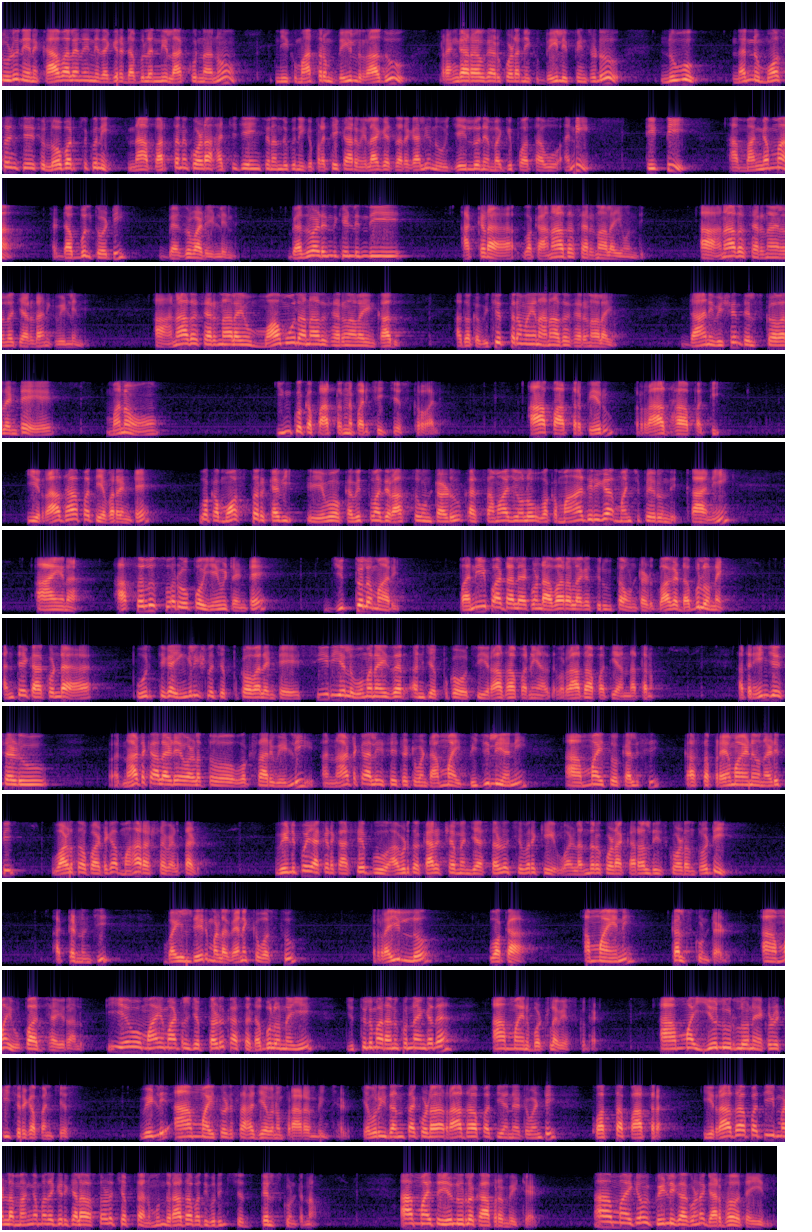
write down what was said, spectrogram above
చూడు నేను కావాలని నీ దగ్గర డబ్బులన్నీ లాక్కున్నాను. నీకు మాత్రం బెయిల్ రాదు. రంగారావు గారు కూడా నీకు బెయిల్ ఇప్పించడు. నువ్వు నన్ను మోసం చేసి లోబర్చుకుని నా భర్తను కూడా హత్య చేయించినందుకు నీకు ప్రతీకారం ఇలాగే జరగాలి నువ్వు జైల్లోనే మగ్గిపోతావు అని తిట్టి ఆ మంగమ్మ డబ్బులతోటి బెజవాడ వెళ్ళింది. బెజవాడ ఎందుకు వెళ్ళింది? అక్కడ ఒక అనాథ శరణాలయం ఉంది. ఆ అనాథ శరణాలయంలో చేరడానికి వెళ్ళింది. ఆ అనాథ శరణాలయం మామూలు అనాథ శరణాలయం కాదు అదొక విచిత్రమైన అనాథ శరణాలయం. దాని విషయం తెలుసుకోవాలంటే మనం ఇంకొక పాత్రను పరిచయం చేసుకోవాలి. ఆ పాత్ర పేరు రాధాపతి. ఈ రాధాపతి ఎవరంటే ఒక మోస్తరు కవి. ఏవో కవిత్వం అది రాస్తూ ఉంటాడు. సమాజంలో ఒక మాదిరిగా మంచి పేరుంది. కానీ ఆయన అసలు స్వరూపం ఏమిటంటే జిత్తుల మారి. పని పాట లేకుండా అవారలాగా తిరుగుతూ ఉంటాడు. బాగా డబ్బులు ఉన్నాయి అంతేకాకుండా పూర్తిగా ఇంగ్లీష్లో చెప్పుకోవాలంటే సీరియల్ ఉమనైజర్ అని చెప్పుకోవచ్చు ఈ రాధాపని రాధాపతి అన్న అతను. అతను ఏం చేశాడు? నాటకాలు ఆడే వాళ్ళతో ఒకసారి వెళ్ళి ఆ నాటకాలు వేసేటటువంటి అమ్మాయి బిజిలి అని ఆ అమ్మాయితో కలిసి కాస్త ప్రేమాయణం నడిపి వాళ్ళతో పాటుగా మహారాష్ట్ర వెళ్తాడు. వెళ్ళిపోయి అక్కడ కాసేపు ఆవిడతో కాలక్షేమం చేస్తాడు. చివరికి వాళ్ళందరూ కూడా కర్రలు తీసుకోవడంతో అక్కడి నుంచి బయలుదేరి మళ్ళీ వెనక్కి వస్తూ రైల్లో ఒక అమ్మాయిని కలుసుకుంటాడు. ఆ అమ్మాయి ఉపాధ్యాయురాలు. ఏవో మాయ మాటలు చెప్తాడు. కాస్త డబ్బులు ఉన్నాయి జుత్తులు మరి అనుకున్నాం కదా. ఆ అమ్మాయిని బొట్లో వేసుకున్నాడు. ఆ అమ్మాయి ఏలూరులోనే ఎక్కడో టీచర్గా పనిచేస్తుంది వెళ్ళి ఆ అమ్మాయితో సహజీవనం ప్రారంభించాడు. ఎవరు ఇదంతా కూడా రాధాపతి అనేటువంటి కొత్త పాత్ర. ఈ రాధాపతి మళ్ళా మంగమ్మ దగ్గరికి ఎలా వస్తాడో చెప్తాను. ముందు రాధాపతి గురించి తెలుసుకుంటున్నాం. ఆ అమ్మాయితో ఏలూరులో కాపురం పెట్టాడు. ఆ అమ్మాయికేమో పెళ్ళి కాకుండా గర్భవతి అయ్యింది.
